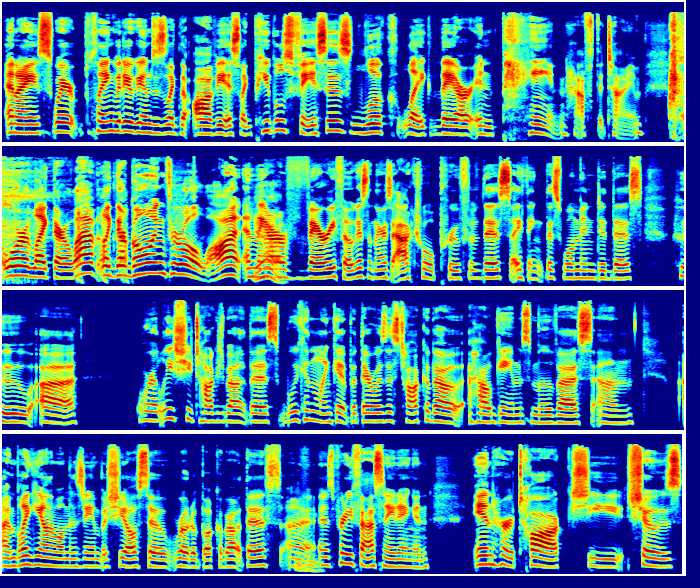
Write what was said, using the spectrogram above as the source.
And I swear, playing video games is like the obvious. Like people's faces look like they are in pain half the time, or like they're laughing, like they're going through a lot, and they are very focused. And there's actual proof of this. I think this woman did this, who, uh, or at least she talked about this. We can link it, but there was this talk about how games move us. Um, I'm blanking on the woman's name, but she also wrote a book about this, uh, Mhm. and it's pretty fascinating. And in her talk, she shows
